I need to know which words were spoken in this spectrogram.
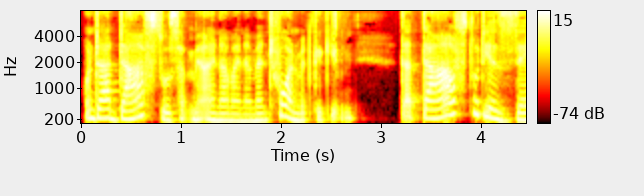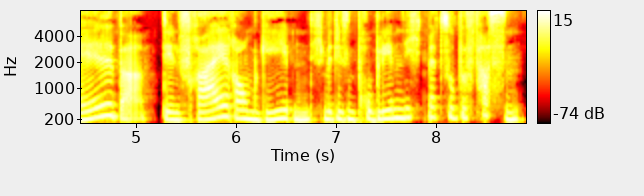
Und da darfst du, es hat mir einer meiner Mentoren mitgegeben, da darfst du dir selber den Freiraum geben, dich mit diesem Problem nicht mehr zu befassen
